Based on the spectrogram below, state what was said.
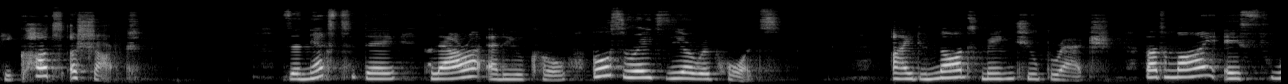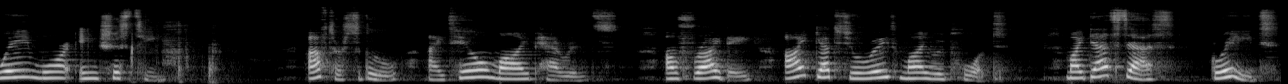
he caught a shark. The next day, Clara and Yuko both read their reports. I do not mean to brag, but mine is way more interesting. After school, I tell my parents. On Friday, I get to read my report. My dad says, Great.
